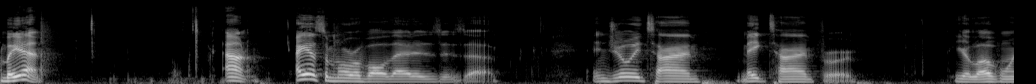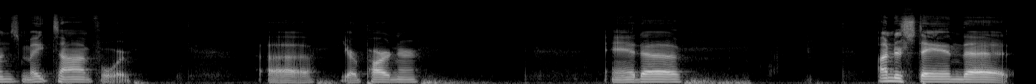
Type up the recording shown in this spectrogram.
but yeah, I don't know. I guess the moral of all that is is uh, enjoy time, make time for your loved ones, make time for uh, your partner, and uh, understand that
